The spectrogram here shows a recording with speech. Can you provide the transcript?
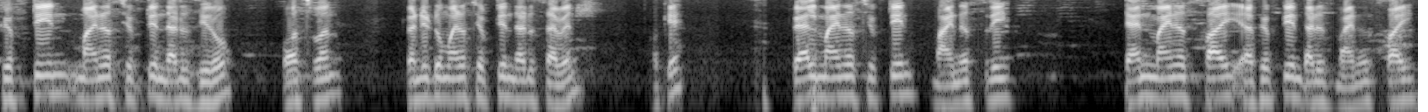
15 minus 15 that is 0 first one 22 minus 15 that is 7 okay 12 minus 15 minus 3 10 minus 5 uh, 15 that is minus 5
